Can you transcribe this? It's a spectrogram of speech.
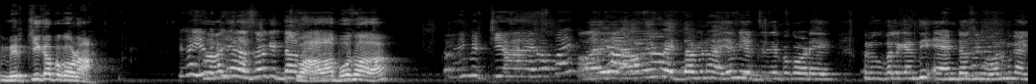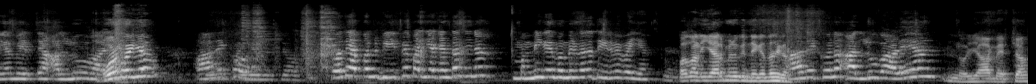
ਮਿਰਚੀ ਦਾ ਪਕੌੜਾ। ਹਾਂ ਜੀ ਦੱਸੋ ਕਿੱਦਾਂ ਸਵਾਦ ਆ ਬਹੁਤ ਸਵਾਦ ਆ। ਨਹੀਂ ਮਿਰਚੀ ਆਏ ਪਾਪਾ ਆਏ ਆ ਵੇਖੋ ਇਦਾਂ ਬਣਾਏ ਆ ਮਿਰਚ ਦੇ ਪਕੌੜੇ। ਫਰੂਬਲ ਕਹਿੰਦੀ ਐਂਡ ਅਸੀਂ ਹੋਰ ਮੰਗਾਈਆਂ ਮਿਰਚਾਂ ਆਲੂ ਵਾਲੀ। ਹੋਰ ਭਈਆ ਆ ਦੇਖੋ। ਉਹਦੇ ਆਪਾਂ ਨੂੰ 20 ਰੁਪਏ ਪਾਈਆ ਕਹਿੰਦਾ ਸੀ ਨਾ ਮੰਮੀ ਗਏ ਮੰਮੀ ਨੇ ਕਹਿੰਦਾ 30 ਰੁਪਏ ਪਾਈਆ ਪਤਾ ਨਹੀਂ ਯਾਰ ਮੈਨੂੰ ਕਿੰਨੇ ਕਹਿੰਦਾ ਸੀਗਾ। ਆ ਦੇਖੋ ਨਾ ਆਲੂ ਵਾਲੇ ਆ। ਲੋ ਯਾ ਮਿਰਚਾਂ।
